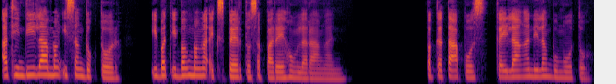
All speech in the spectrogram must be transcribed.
At hindi lamang isang doktor, iba't ibang mga eksperto sa parehong larangan. Pagkatapos, kailangan nilang bumoto.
